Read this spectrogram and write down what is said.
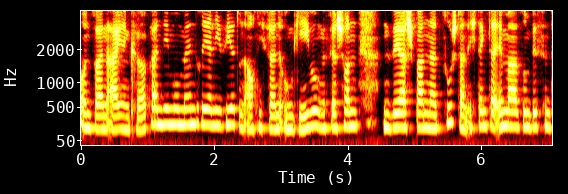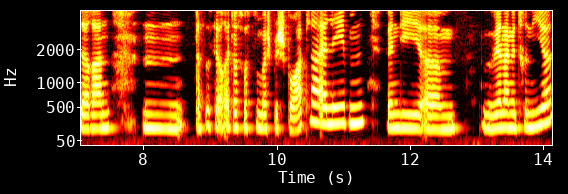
und seinen eigenen Körper in dem Moment realisiert und auch nicht seine Umgebung, ist ja schon ein sehr spannender Zustand. Ich denke da immer so ein bisschen daran, mm, das ist ja auch etwas, was zum Beispiel Sportler erleben, wenn die ähm, sehr lange trainieren.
